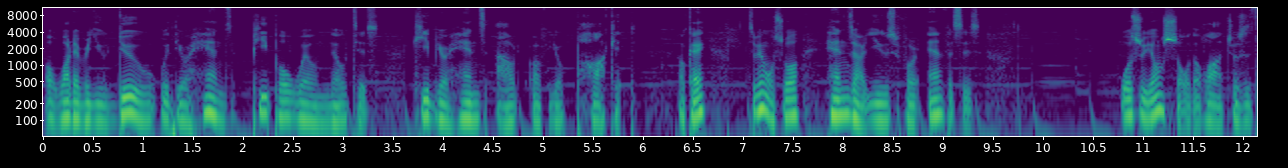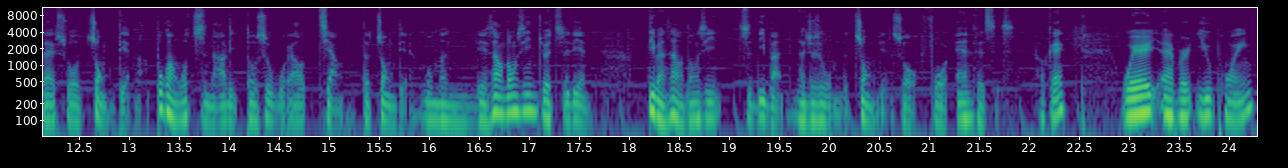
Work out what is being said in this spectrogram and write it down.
or whatever you do with your hands, people will notice. Keep your hands out of your pocket.” OK，这边我说 “Hands are used for emphasis”。我使用手的话，就是在说重点了。不管我指哪里，都是我要讲的重点。我们脸上的东西就指点。地板上有东西，指地板，那就是我们的重点。说 for emphasis，OK？Wherever you point，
